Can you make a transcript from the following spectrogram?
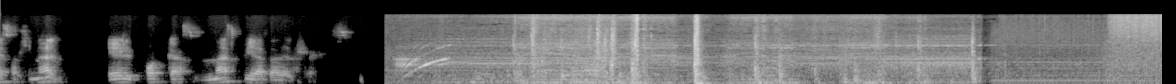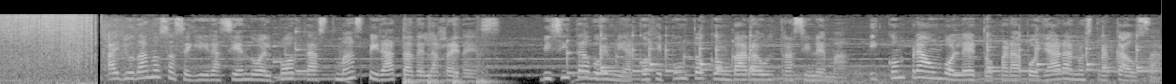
es original, el podcast más pirata de las redes. Ayúdanos a seguir haciendo el podcast más pirata de las redes. Visita bohemiacoffee.com barra ultracinema y compra un boleto para apoyar a nuestra causa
